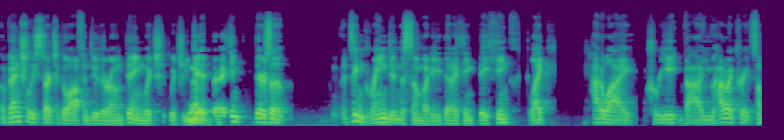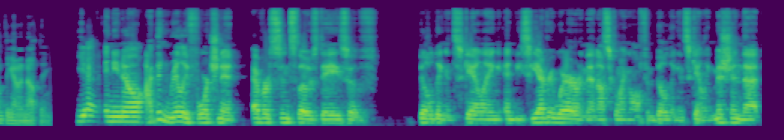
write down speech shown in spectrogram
eventually start to go off and do their own thing, which which you yeah. did. But I think there's a it's ingrained into somebody that I think they think like, how do I create value? How do I create something out of nothing? Yeah, and you know, I've been really fortunate ever since those days of building and scaling NBC Everywhere, and then us going off and building and scaling Mission, that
